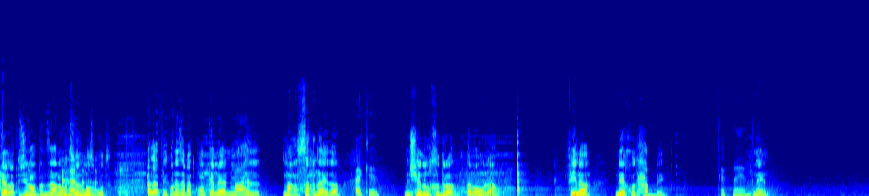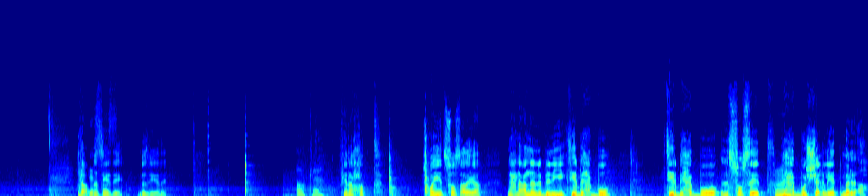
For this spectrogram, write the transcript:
كارلا بتيجي لهون بتنزعنا وبتفل مزبوط هلا فيكم اذا بدكم كمان مع هال مع الصحن هيدا. أكيد. من شان الخضرة تبعولها فينا ناخذ حبة. اثنين. اثنين. لا بزيادة بزيادة. أوكي. فينا نحط شوية صوص عليها. نحن عندنا اللبنانية كثير بيحبوا كثير بيحبوا الصوصات بيحبوا الشغلات مرقة.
